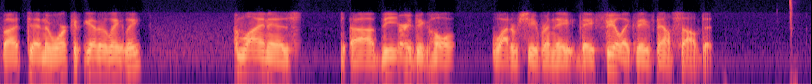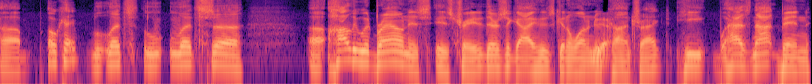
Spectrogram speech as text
But and they're working together lately. Bottom line is uh, the very big hole wide receiver, and they they feel like they've now solved it. Uh, okay, let's let's. Uh, uh, Hollywood Brown is is traded. There's a guy who's going to want a new Yeah. contract. He has not been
